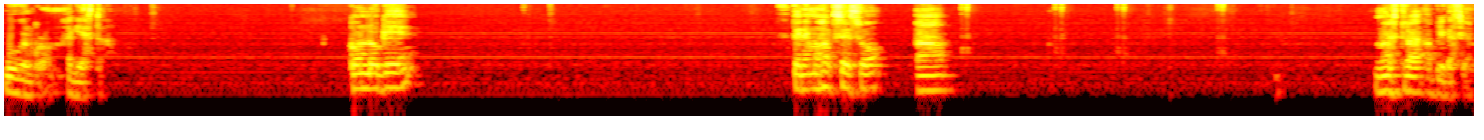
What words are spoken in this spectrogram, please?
Google Chrome, aquí está. Con lo que tenemos acceso a nuestra aplicación.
